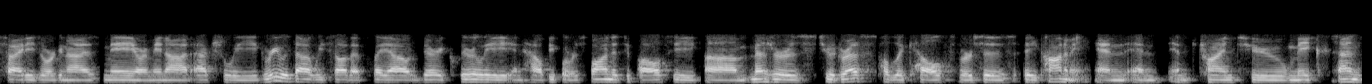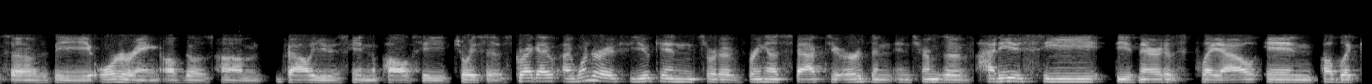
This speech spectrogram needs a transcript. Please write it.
society is organized may or may not actually agree with that. We saw that play out very clearly in how people responded to policy um, measures to address public health versus the economy, and and and trying to make sense of the ordering of those um, values in the policy choices. Gregg, I, I, wonder if you can sort of bring us back to earth in, in terms of how do you see these narratives play out in public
